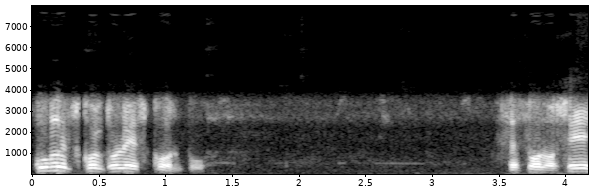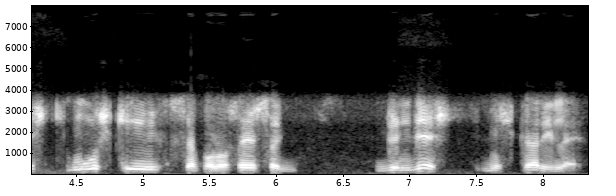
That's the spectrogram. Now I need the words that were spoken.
Cum îți controlezi corpul? Să folosești mușchii, să folosești, să gândești mișcările.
